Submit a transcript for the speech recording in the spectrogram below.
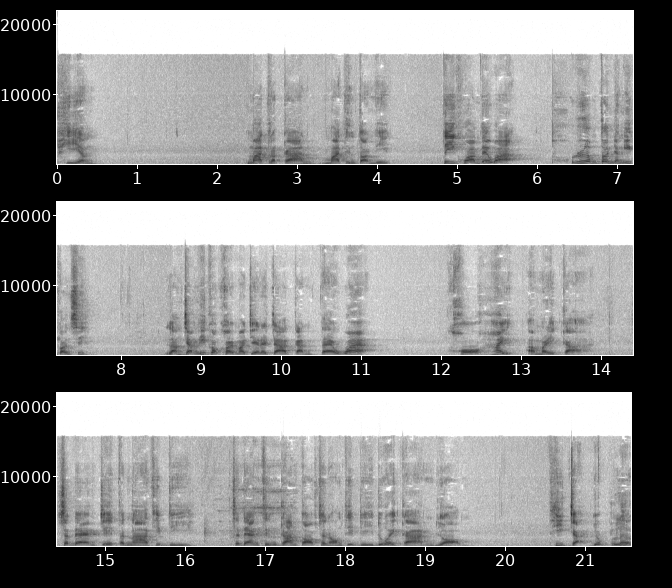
เพียงมาตรการมาถึงตอนนี้ ตีความได้ว่าเริ่มต้นอย่างนี้ก่อนสิ หลังจากนี้ก็คอยมาเจรจากัน แต่ว่าขอให้อเมริกา แสดงเจตนาที่ดี แสดงถึงการตอบสนองที่ดีด้วยการยอม ที่จะยกเลิก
